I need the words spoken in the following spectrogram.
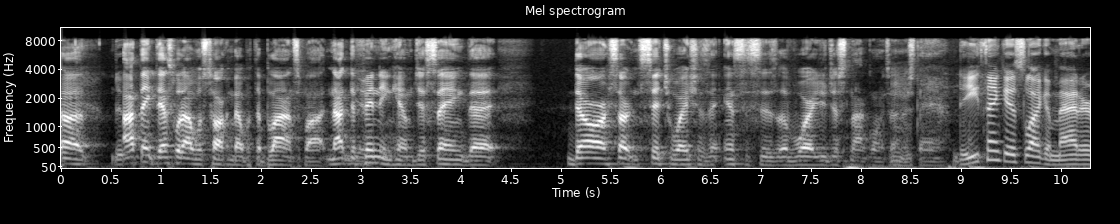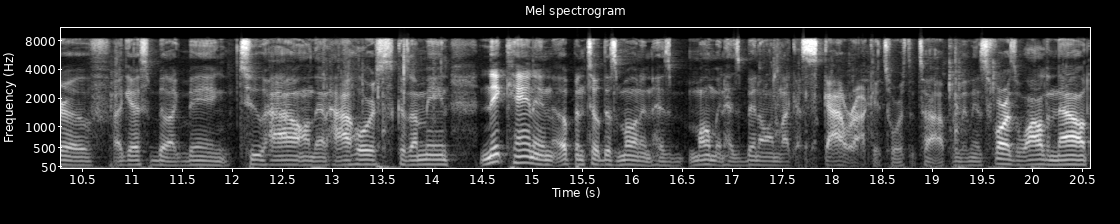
uh, I think that's what I was talking about with the blind spot. Not defending him, just saying that there are certain situations and instances of where you're just not going to mm. understand. Do you think it's like a matter of, I guess, be like being too high on that high horse? Because I mean, Nick Cannon up until this moment has moment has been on like a skyrocket towards the top. I mean, as far as Wild 'N Out,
